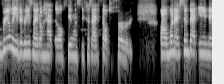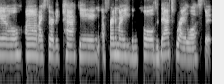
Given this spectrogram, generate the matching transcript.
really, the reason I don't have ill feelings because I felt heard. Um, when I sent that email, um, I started packing. A friend of mine even called. That's where I lost it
